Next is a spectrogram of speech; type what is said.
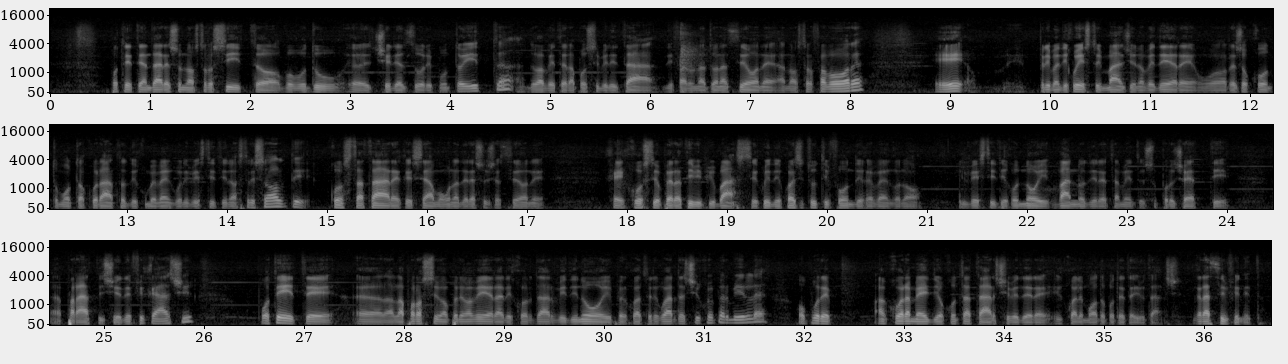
potete andare sul nostro sito www.celiazzurri.it dove avete la possibilità di fare una donazione a nostro favore e prima di questo immagino vedere un resoconto molto accurato di come vengono investiti i nostri soldi, constatare che siamo una delle associazioni che ha i costi operativi più bassi, quindi quasi tutti i fondi che vengono investiti con noi vanno direttamente su progetti eh, pratici ed efficaci, potete eh, alla prossima primavera ricordarvi di noi per quanto riguarda 5 per 1000 oppure ancora meglio contattarci e vedere in quale modo potete aiutarci. Grazie infinito.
